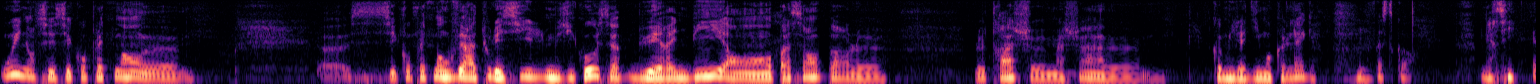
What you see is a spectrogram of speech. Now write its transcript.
Oui, non, c'est complètement, euh, c'est complètement ouvert à tous les styles musicaux, ça, du R&B en, en passant par le, le trash euh, machin, euh, comme il a dit mon collègue. Fastcore. Merci.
